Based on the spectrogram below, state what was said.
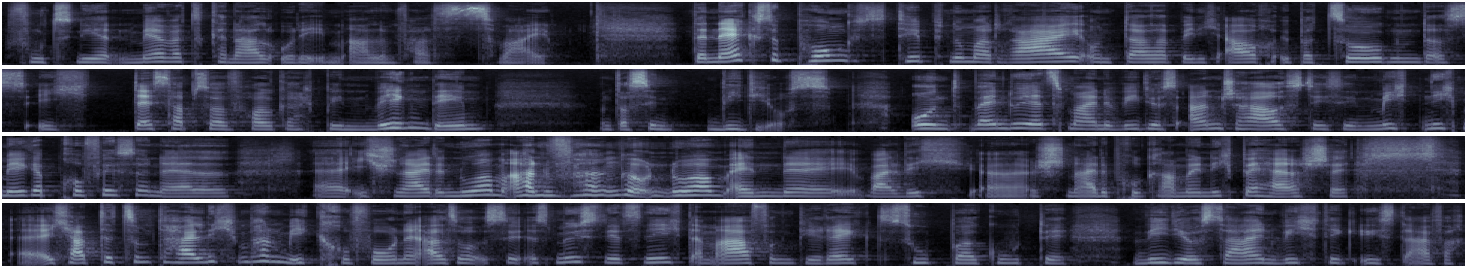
funktionierenden Mehrwertskanal oder eben allenfalls zwei. Der nächste Punkt, Tipp Nummer drei, und da bin ich auch überzogen, dass ich deshalb so erfolgreich bin, wegen dem, und das sind Videos. Und wenn du jetzt meine Videos anschaust, die sind nicht, nicht mega professionell. Äh, ich schneide nur am Anfang und nur am Ende, weil ich äh, Schneideprogramme nicht beherrsche. Äh, ich hatte zum Teil nicht mal Mikrofone. Also es müssen jetzt nicht am Anfang direkt super gute Videos sein. Wichtig ist einfach,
